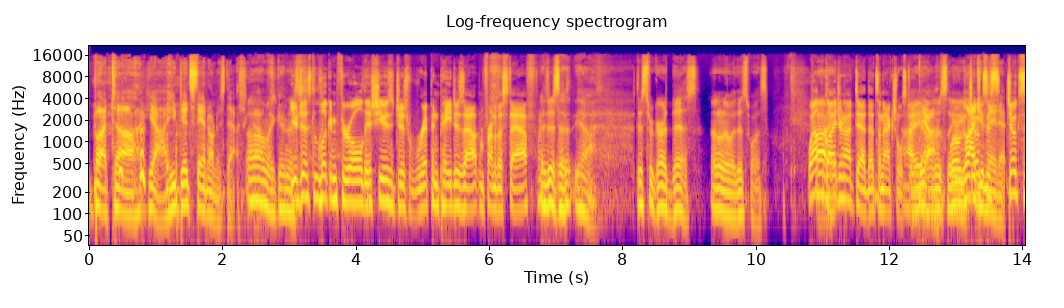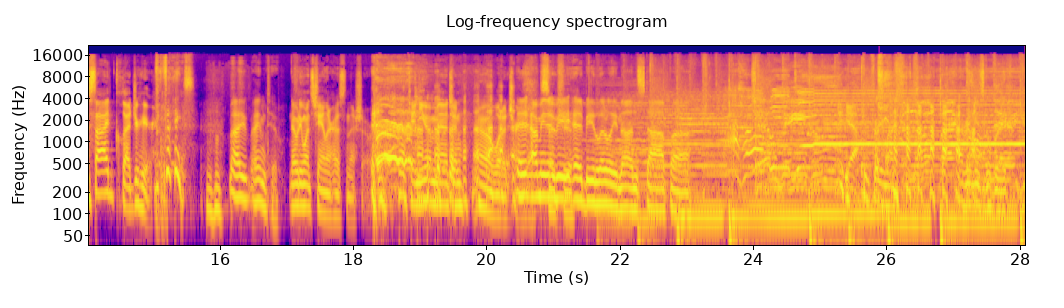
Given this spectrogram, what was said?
but uh, yeah, he did stand on his desk. Oh my goodness. You're just looking through old issues, just ripping pages out in front of the staff. I just uh, yeah. Disregard this. I don't know what this was. Well, All glad right. you're not dead. That's an actual I statement. Yeah, honestly, we're glad you jokes, made as- it. jokes aside, glad you're here. Thanks. I, I am too. Nobody wants Chandler hosting their show. Right? Can you imagine? Oh, what a train. I mean, So it'd be true. it'd be literally nonstop. Uh, yeah. Pretty much every musical break.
